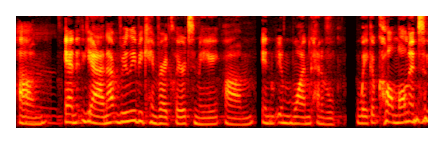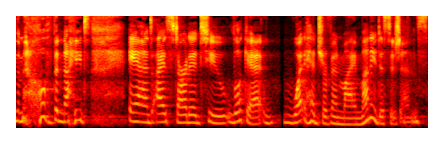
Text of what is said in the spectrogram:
Um. And yeah, and that really became very clear to me um, in in one kind of wake up call moment in the middle of the night. And I started to look at what had driven my money decisions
